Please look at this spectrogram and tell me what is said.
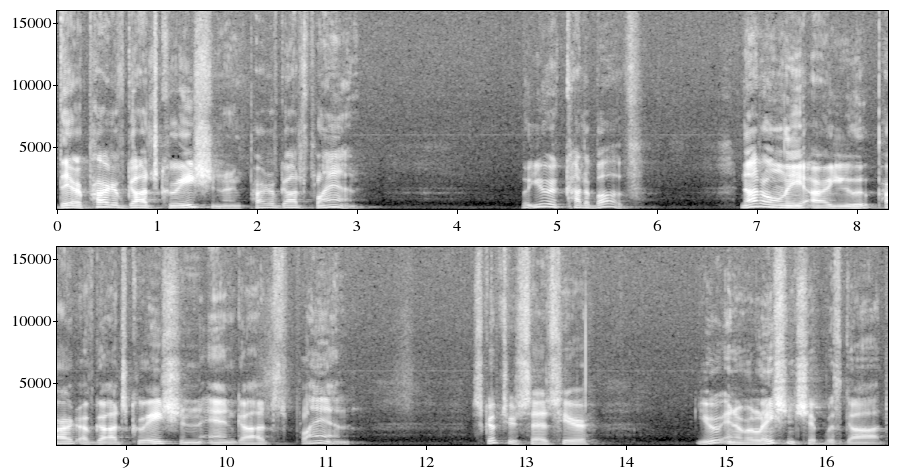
They are part of God's creation and part of God's plan. But you're cut above. Not only are you part of God's creation and God's plan, Scripture says here, you're in a relationship with God.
